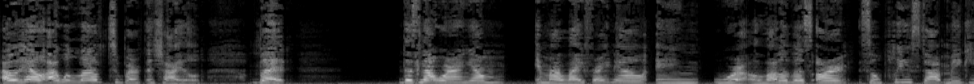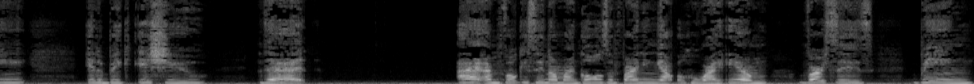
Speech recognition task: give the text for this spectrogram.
Oh hell, I would love to birth a child. But that's not where I am in my life right now and where a lot of us aren't. So please stop making it a big issue that I am focusing on my goals and finding out who I am versus being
